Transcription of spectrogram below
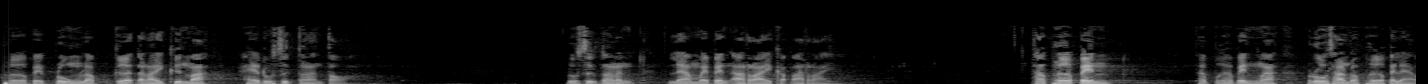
เผลอไปปรุงแล้วเกิดอะไรขึ้นมา ให้รู้สึกตรงนั้นต่อ รู้สึกตรงนั้นแล้วไม่เป็นอะไรกับอะไร ถ้าเผลอเป็น ถ้าเผลอเป็นมา รู้ทันว่าเผลอไปแล้ว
